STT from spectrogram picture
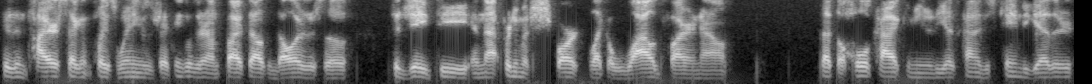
his entire second place winnings, which I think was around five thousand dollars or so, to JT, and that pretty much sparked like a wildfire now that the whole kayak community has kind of just came together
